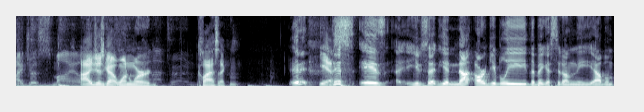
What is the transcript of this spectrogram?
I just smiled. I just got one word. Classic. It, Yes. This is uh, you said yeah, not arguably the biggest hit on the album.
